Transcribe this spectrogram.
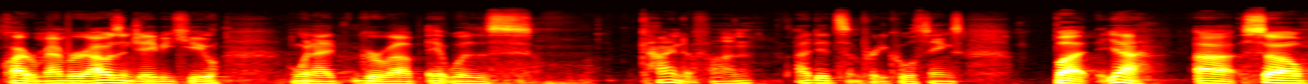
quite remember. I was in JBQ when I grew up. It was kind of fun. I did some pretty cool things, but yeah. Uh, so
